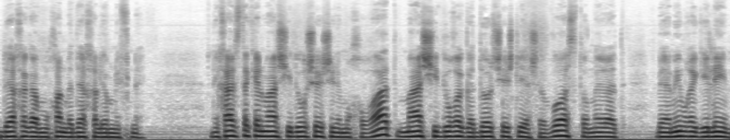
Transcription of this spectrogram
דרך אגב, מוכן בדרך כלל יום לפני. אני חייב להסתכל מה השידור שיש לי למחרת, מה השידור הגדול שיש לי השבוע, זאת אומרת, בימים רגילים,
